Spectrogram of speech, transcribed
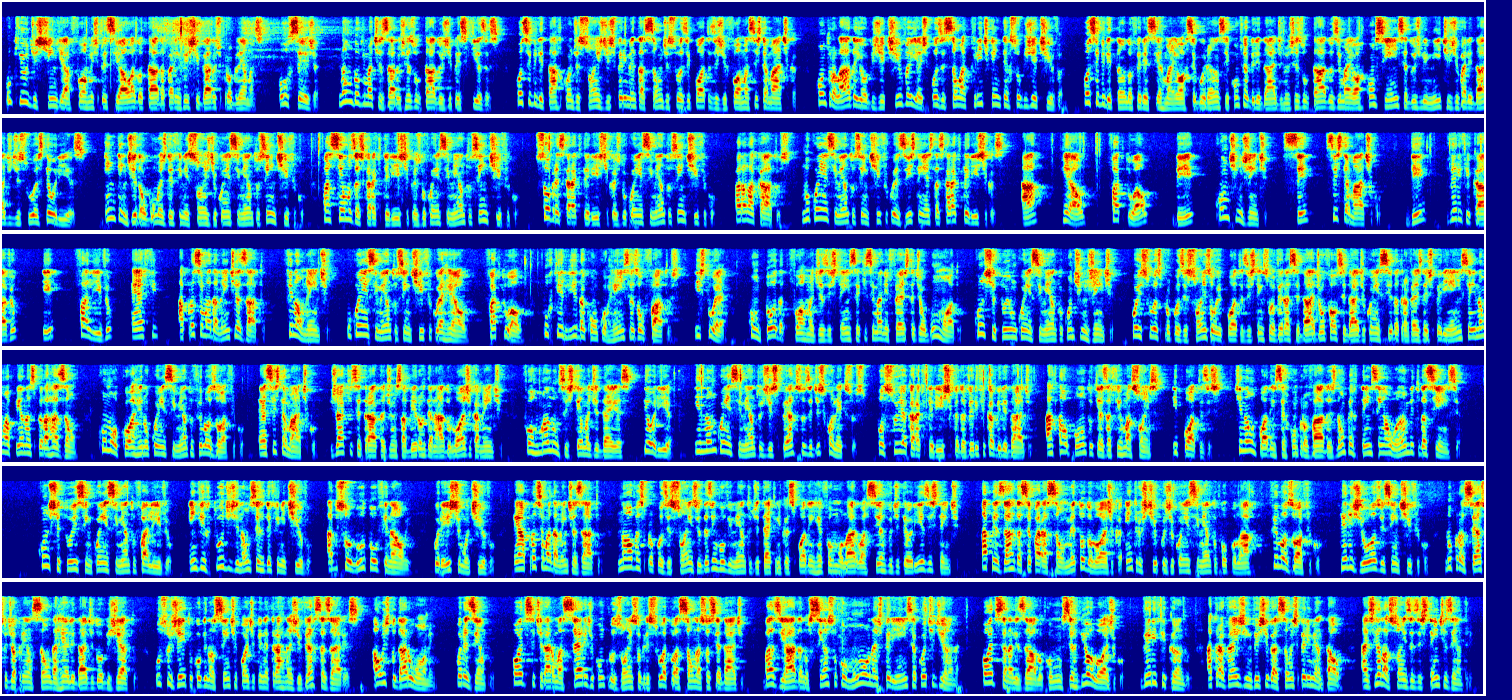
O que o distingue é a forma especial adotada para investigar os problemas, ou seja, não dogmatizar os resultados de pesquisas, possibilitar condições de experimentação de suas hipóteses de forma sistemática, controlada e objetiva e a exposição à crítica intersubjetiva, possibilitando oferecer maior segurança e confiabilidade nos resultados e maior consciência dos limites de validade de suas teorias. Entendido algumas definições de conhecimento científico, passemos às características do conhecimento científico. Sobre as características do conhecimento científico, para Lacatos, no conhecimento científico existem estas características: A. Real, factual, B. Contingente, C. Sistemático, D. Verificável e falível, F. aproximadamente exato. Finalmente, o conhecimento científico é real, factual, porque lida com ocorrências ou fatos, isto é, com toda forma de existência que se manifesta de algum modo. Constitui um conhecimento contingente, pois suas proposições ou hipóteses têm sua veracidade ou falsidade conhecida através da experiência e não apenas pela razão, como ocorre no conhecimento filosófico. É sistemático, já que se trata de um saber ordenado logicamente, formando um sistema de ideias, teoria, e não conhecimentos dispersos e desconexos. Possui a característica da verificabilidade, a tal ponto que as afirmações, hipóteses, que não podem ser comprovadas não pertencem ao âmbito da ciência constitui-se em conhecimento falível, em virtude de não ser definitivo, absoluto ou final e, por este motivo, é aproximadamente exato. Novas proposições e o desenvolvimento de técnicas podem reformular o acervo de teoria existente. Apesar da separação metodológica entre os tipos de conhecimento popular, filosófico, religioso e científico, no processo de apreensão da realidade do objeto, o sujeito cognoscente pode penetrar nas diversas áreas. Ao estudar o homem, por exemplo, pode-se tirar uma série de conclusões sobre sua atuação na sociedade, baseada no senso comum ou na experiência cotidiana. Pode-se analisá-lo como um ser biológico, verificando, através de investigação experimental, as relações existentes entre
